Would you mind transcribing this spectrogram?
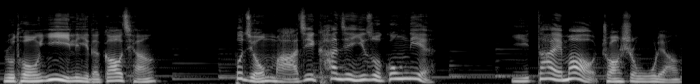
如同屹立的高墙。不久，马季看见一座宫殿，以玳瑁装饰屋梁，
